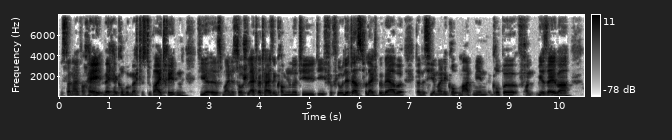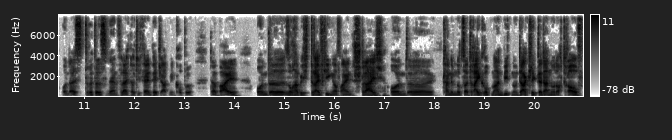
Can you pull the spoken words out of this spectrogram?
ist dann einfach, hey, welcher Gruppe möchtest du beitreten? Hier ist meine Social Advertising Community, die ich für Flo Litters vielleicht bewerbe. Dann ist hier meine Gruppen-Admin-Gruppe von mir selber und als drittes wären vielleicht noch die Fanpage-Admin-Gruppe dabei. Und äh, so habe ich drei Fliegen auf einen Streich und äh, kann dem Nutzer drei Gruppen anbieten und da klickt er dann nur noch drauf.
